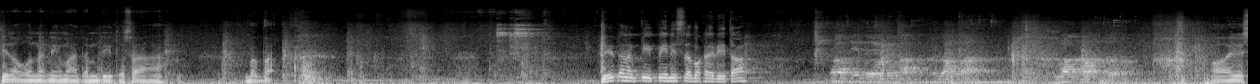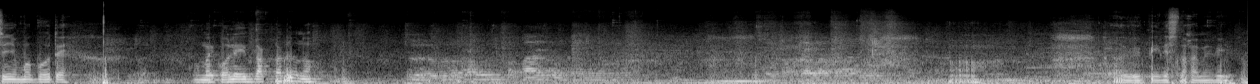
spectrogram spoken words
Pinauna ni madam dito sa baba. Dito, nagpipinis na ba kayo rito? Oh, ayusin yung mabuti. Oh, may kulay black pa doon, no? Oh, pinis na kami rito.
